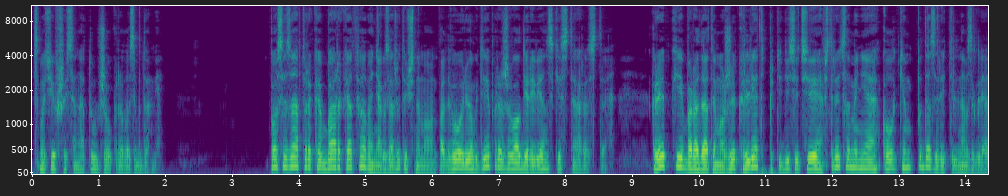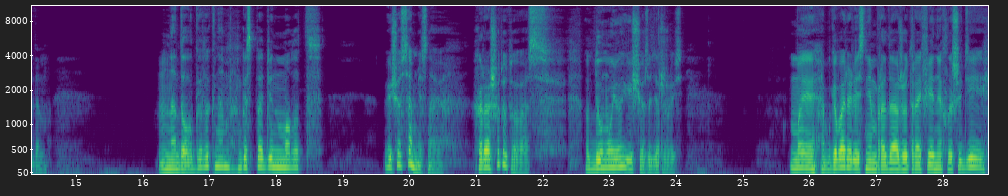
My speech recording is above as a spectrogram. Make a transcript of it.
Смутившись, она тут же укрылась в доме. После завтрака Барк отвел меня к зажиточному подворью, где проживал деревенский староста. Крепкий бородатый мужик лет пятидесяти встретил меня колким подозрительным взглядом. «Надолго вы к нам, господин Молот?» «Еще сам не знаю. Хорошо тут у вас. Думаю, еще задержусь. Мы обговаривали с ним продажу трофейных лошадей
